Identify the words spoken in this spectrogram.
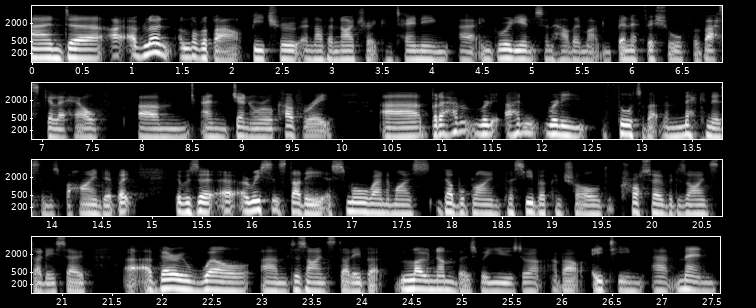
And uh, I, have learned a lot about beetroot and other nitrate containing uh, ingredients and how they might be beneficial for vascular health um, and general recovery. Uh, but I haven't really, I hadn't really thought about the mechanisms behind it. But there was a, a recent study, a small randomized, double-blind, placebo-controlled crossover design study. So uh, a very well um, designed study, but low numbers were used, about, about 18 uh, men.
